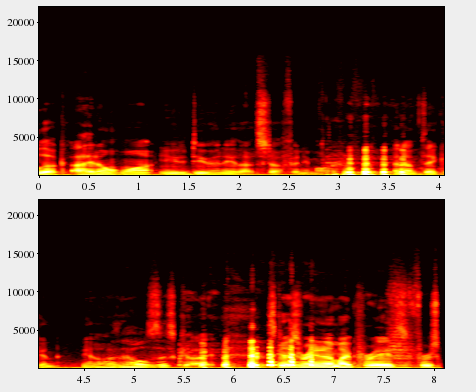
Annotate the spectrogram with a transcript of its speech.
look, I don't want you to do any of that stuff anymore. and I'm thinking, you know, who the hell is this guy? this guy's raining on my parade. It's the first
